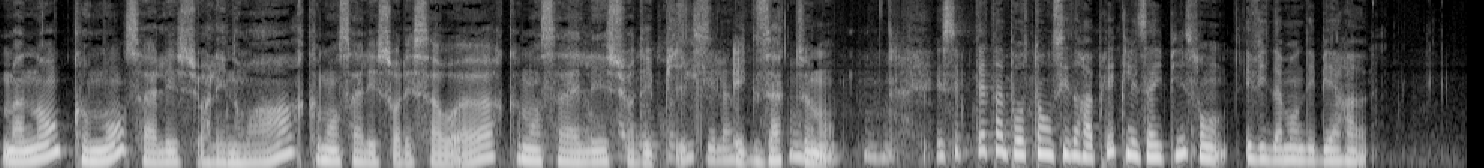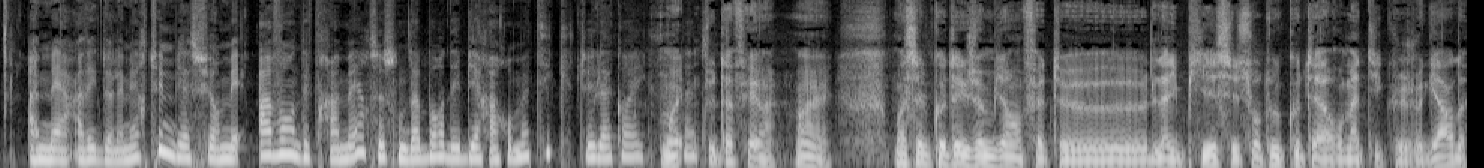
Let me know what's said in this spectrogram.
maintenant commencent à aller sur les noirs, commencent à aller sur les sours, commencent à aller sur des d'autres pils. styles. Exactement. Et c'est peut-être important aussi de rappeler que les IPA sont évidemment des bières euh, amères, avec de l'amertume bien sûr, mais avant d'être amères, ce sont d'abord des bières aromatiques. Tu es d'accord avec ça Oui, tout à fait. Ouais. ouais. Moi, c'est le côté que j'aime bien en fait. Euh, de l'IPA, c'est surtout le côté aromatique que je garde.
